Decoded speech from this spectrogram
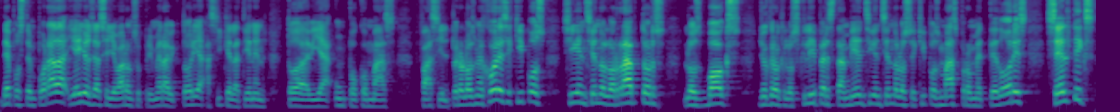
de postemporada y ellos ya se llevaron su primera victoria, así que la tienen todavía un poco más fácil. Pero los mejores equipos siguen siendo los Raptors, los Bucks. Yo creo que los Clippers también siguen siendo los equipos más prometedores. Celtics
